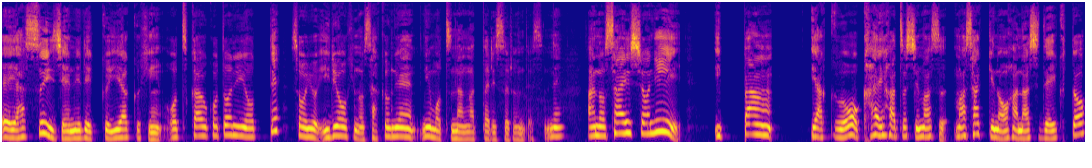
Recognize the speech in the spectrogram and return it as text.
え安いジェネリック医薬品を使うことによって、そういう医療費の削減にもつながったりするんですね。あの、最初に一般薬を開発します。まあ、さっきのお話でいくと、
